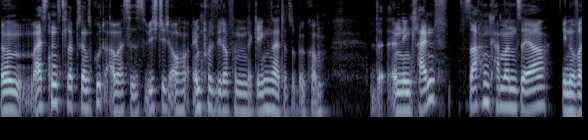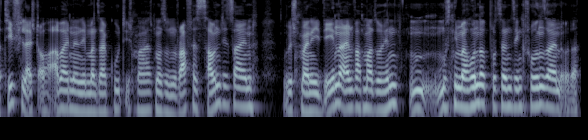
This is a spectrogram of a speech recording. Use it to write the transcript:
Ähm, meistens klappt es ganz gut, aber es ist wichtig, auch Input wieder von der Gegenseite zu bekommen. In den kleinen Sachen kann man sehr innovativ vielleicht auch arbeiten, indem man sagt, gut, ich mache erstmal so ein roughes Sounddesign, wo ich meine Ideen einfach mal so hin, muss nicht mal 100% synchron sein, oder,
